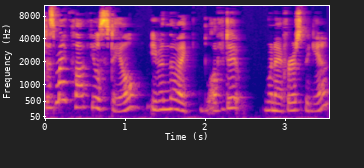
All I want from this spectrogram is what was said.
Does my plot feel stale, even though I loved it when I first began?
